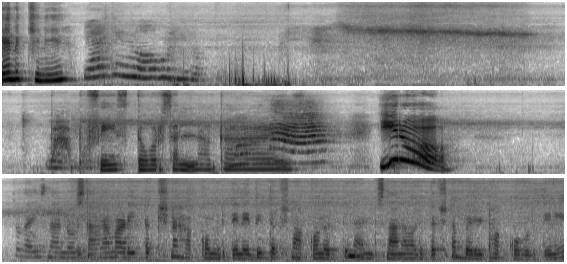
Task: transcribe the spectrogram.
ಏನಕ್ಕೆ ಚಿನಿ ಪಾಪು ಫೇಸ್ ತೋರ್ಸಲ್ಲ ಗಾಯ್ಸ್ ಹೀರೋ! ಸೊ ಗೈಸ್ ನಾನು ಸ್ನಾನ ಮಾಡಿದ ತಕ್ಷಣ ಹಾಕ್ಕೊಂಡ್ಬಿಡ್ತೀನಿ. ಎದ್ದಿದ ತಕ್ಷಣ ಹಾಕ್ಕೊಂಡಿರ್ತೀನಿ ಆ್ಯಂಡ್ ಸ್ನಾನ ಮಾಡಿದ ತಕ್ಷಣ ಬೆಲ್ಟ್ ಹಾಕ್ಕೊಬಿಡ್ತೀನಿ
